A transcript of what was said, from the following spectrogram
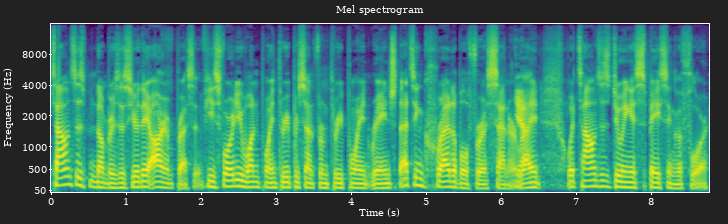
Towns' numbers this year, they are impressive. He's 41.3% from three point range. That's incredible for a center, yeah. right? What Towns is doing is spacing the floor.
